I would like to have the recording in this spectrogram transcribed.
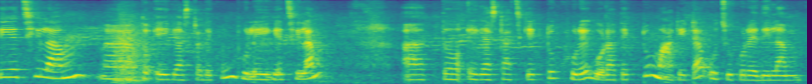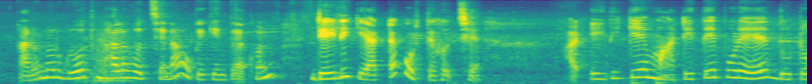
দিয়েছিলাম তো এই গাছটা দেখুন ভুলেই গেছিলাম। তো এই গাছটা আজকে একটু খুঁড়ে গোড়াতে একটু মাটিটা উঁচু করে দিলাম। কারণ ওর গ্রোথ ভালো হচ্ছে না, ওকে কিন্তু এখন ডেইলি কেয়ারটা করতে হচ্ছে। আর এইদিকে মাটিতে পড়ে দুটো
